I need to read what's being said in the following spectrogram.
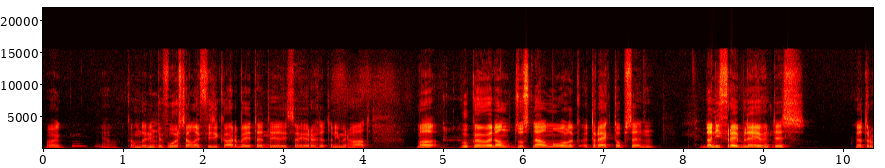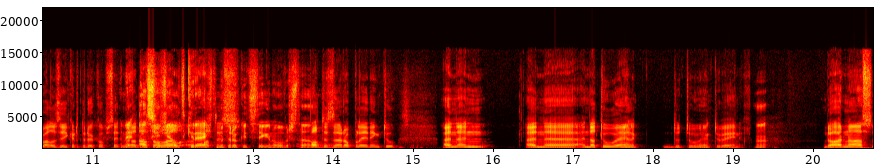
Maar ik, ja, ik kan me daar iets Hm. bij voorstellen. Als je fysieke arbeid hebt, Hm. je iets aan je rug dat dat niet meer gaat. Maar hoe kunnen we dan zo snel mogelijk het traject opzetten dat niet vrijblijvend is, dat er wel zeker druk op zit, Nee, maar dat als je geld krijgt, moet er ook iets tegenover staan. pad is naar opleiding toe. En, en, en, eh, en dat doen we eigenlijk, dat doen we eigenlijk te weinig. Ja. Daarnaast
